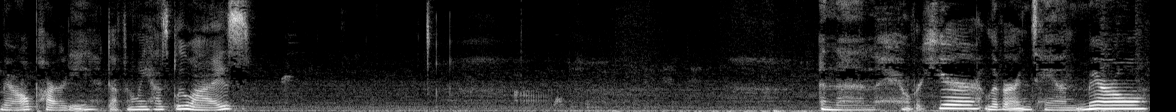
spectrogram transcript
Merle party. Definitely has blue eyes. And then over here, liver and tan Merle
